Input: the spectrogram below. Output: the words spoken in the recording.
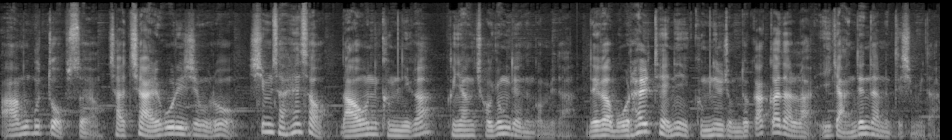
아무것도 없어요. 자체 알고리즘으로 심사해서 나온 금리가 그냥 적용되는 겁니다. 내가 뭘 할 테니 금리를 좀 더 깎아달라. 이게 안 된다는 뜻입니다.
